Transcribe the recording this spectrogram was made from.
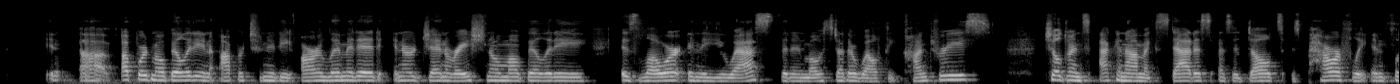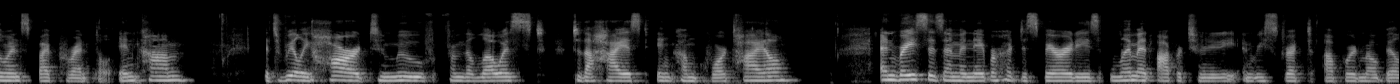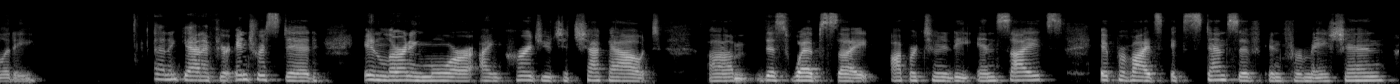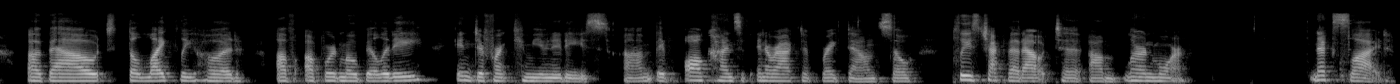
in, uh, upward mobility and opportunity are limited. Intergenerational mobility is lower in the US than in most other wealthy countries. Children's economic status as adults is powerfully influenced by parental income. It's really hard to move from the lowest to the highest income quartile. And racism and neighborhood disparities limit opportunity and restrict upward mobility. And again, if you're interested in learning more, I encourage you to check out um, this website, Opportunity Insights. It provides extensive information about the likelihood of upward mobility in different communities. Um, they have all kinds of interactive breakdowns. So please check that out to um, learn more. Next slide.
